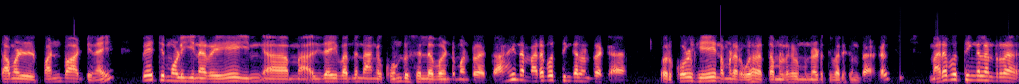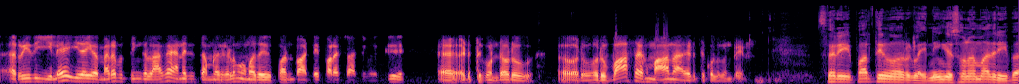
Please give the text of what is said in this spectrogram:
தமிழ் பண்பாட்டினை வேற்று மொழியினரையே இதை வந்து நாங்கள் கொண்டு செல்ல வேண்டும் என்றதற்காக இந்த மரபு திங்கள் என்ற ஒரு கொள்கையை தமிழர் உலக தமிழர்கள் முன்னெடுத்து வருகின்றார்கள். மரபு திங்கள் என்ற ரீதியிலே இதை மரபு திங்களாக அனைத்து தமிழர்களும் உமது பண்பாட்டை பறைசாற்றுவதற்கு எடுத்துக்கொண்ட ஒரு ஒரு வாசகமாக நான் எடுத்துக்கொள்கின்றேன் சரி பார்த்திபன் அவர்களே நீங்க சொன்ன மாதிரி இப்ப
